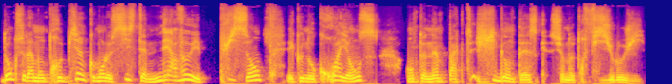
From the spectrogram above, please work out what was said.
Donc cela montre bien comment le système nerveux est puissant et que nos croyances ont un impact gigantesque sur notre physiologie.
